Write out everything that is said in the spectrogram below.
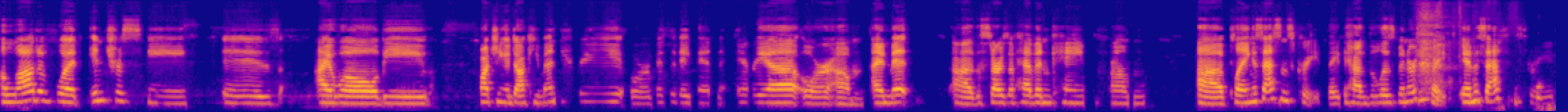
a lot of what interests me is I will be watching a documentary or visiting an area, or um, I admit uh, the Stars of Heaven came from uh, playing Assassin's Creed. They have the Lisbon earthquake in Assassin's Creed.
